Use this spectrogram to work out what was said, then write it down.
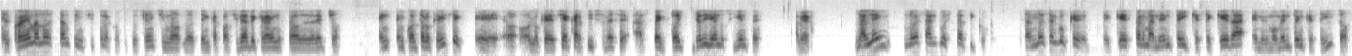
el problema no es tanto, insisto, la constitución, sino nuestra incapacidad de crear un Estado de Derecho en, cuanto a lo que dice eh, o, lo que decía Carpizo en ese aspecto, yo diría lo siguiente. A ver, la ley no es algo estático, o sea, no es algo que, que es permanente y que se queda en el momento en que se hizo.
